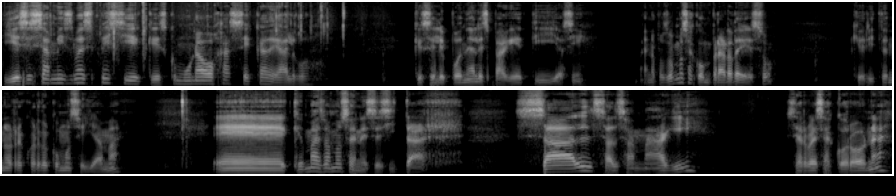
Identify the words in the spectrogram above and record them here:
Y es esa misma especie que es como una hoja seca de algo que se le pone al espagueti y así. Bueno, pues vamos a comprar de eso, que ahorita no recuerdo cómo se llama. Eh, ¿Qué más vamos a necesitar? Sal, salsa Maggi, cerveza Corona.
